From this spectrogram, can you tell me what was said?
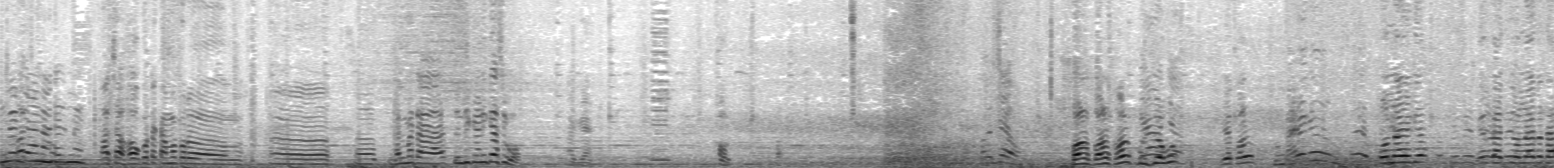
হেলমেট আনা হেলমেট আচ্ছা হ্যাঁ গোটে কাম কর হেলমেট পিঁধিকি আনিকি আসব আজ্ঞা হ্যাঁ যাও କ'ଣ କ'ଣ କ'ଣ କୁଞ୍ଚି ହବୁ ଇଏ କ'ଣ କ'ଣ ନାହିଁ ଆଜ୍ଞା ଏଇଟା କି ଅନ୍ୟାୟ କଥା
